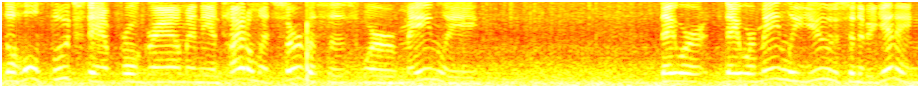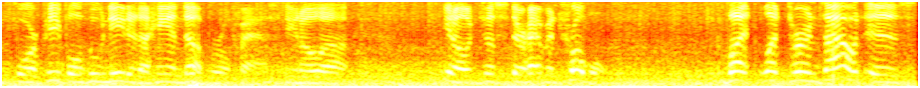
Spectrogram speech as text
the whole food stamp program and the entitlement services were mainly they were they were mainly used in the beginning for people who needed a hand up real fast you know uh, you know, just they're having trouble. But what turns out is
